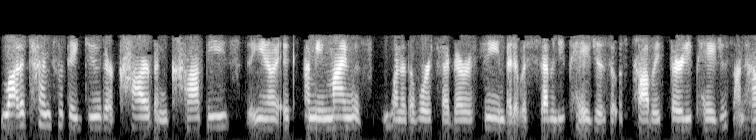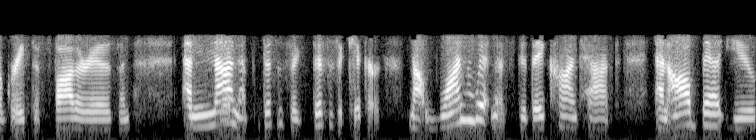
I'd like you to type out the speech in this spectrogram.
A lot of times, what they do, they're carbon copies. You know, it, I mean, mine was one of the worst I've ever seen, but it was 70 pages. It was probably 30 pages on how great this father is, and and none of this is a this is a kicker. Not one witness did they contact, and I'll bet you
